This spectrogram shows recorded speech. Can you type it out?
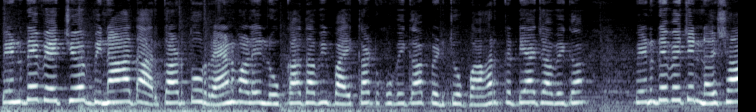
ਪਿੰਡ ਦੇ ਵਿੱਚ ਬਿਨਾਂ ਆਧਾਰ ਕਾਰਡ ਤੋਂ ਰਹਿਣ ਵਾਲੇ ਲੋਕਾਂ ਦਾ ਵੀ ਬਾਈਕਾਟ ਹੋਵੇਗਾ, ਪਿੰਡ ਚੋਂ ਬਾਹਰ ਕੱਢਿਆ ਜਾਵੇਗਾ। ਪਿੰਡ ਦੇ ਵਿੱਚ ਨਸ਼ਾ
